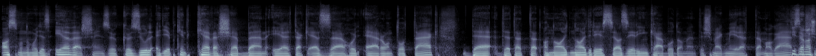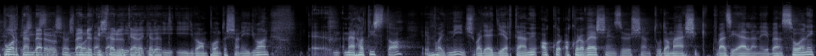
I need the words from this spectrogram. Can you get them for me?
Azt mondom, hogy az élversenyzők közül egyébként kevesebben éltek ezzel, hogy elrontották, de, de tehát, tehát a nagy, nagy része azért inkább oda ment és megmérette magát át. Hiszen a sportember és, és, és a bennük is felülkerekedett. Így, így, így van, pontosan így van mert ha tiszta, vagy nincs, vagy egyértelmű, akkor, akkor a versenyző sem tud a másik kvázi ellenében szólni,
